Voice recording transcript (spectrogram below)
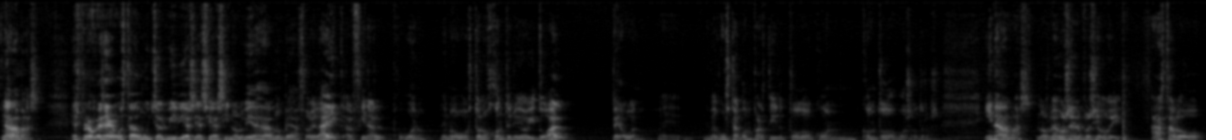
nada más. Espero que os haya gustado mucho el vídeo, si así así no olvidéis darle un pedazo de like. Al final, pues bueno, de nuevo, esto no es contenido habitual, pero bueno, me gusta compartir todo con, con todos vosotros. Y nada más, nos vemos en el próximo vídeo. Hasta luego.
